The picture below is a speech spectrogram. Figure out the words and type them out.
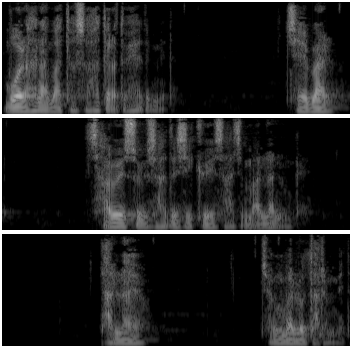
뭘 하나 맡아서 하더라도 해야 됩니다. 제발 사회 속에서 하듯이 교회에서 하지 말라는 거예요. 달라요. 정말로 다릅니다.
